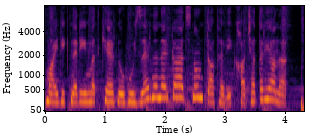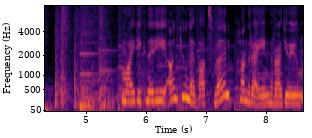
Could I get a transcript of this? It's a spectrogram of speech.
Մայրիկների մտքերն ու հույզերն է ներկայացնում Տաթևիկ Խաչատրյանը։ Մայրիկների անկյուն է բացվել հանրային ռադիոյում։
